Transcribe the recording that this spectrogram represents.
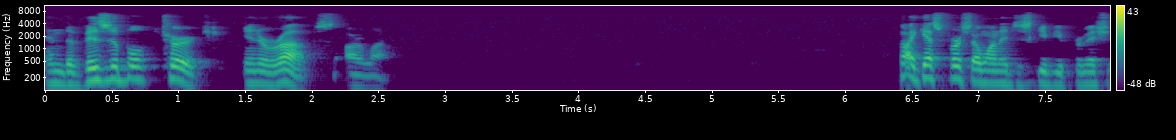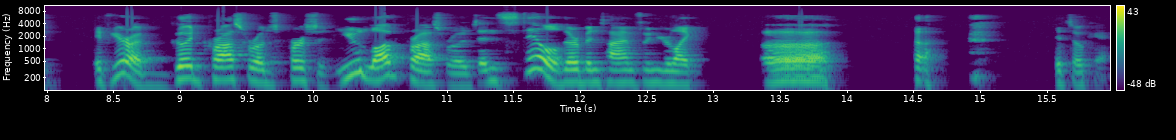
and the visible church interrupts our life. So I guess first I want to just give you permission. If you're a good Crossroads person, you love Crossroads, and still there have been times when you're like, ugh, it's okay.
